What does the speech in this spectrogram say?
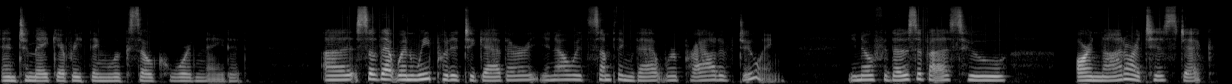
and to make everything look so coordinated. Uh, so that when we put it together, you know, it's something that we're proud of doing. You know, for those of us who are not artistic,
